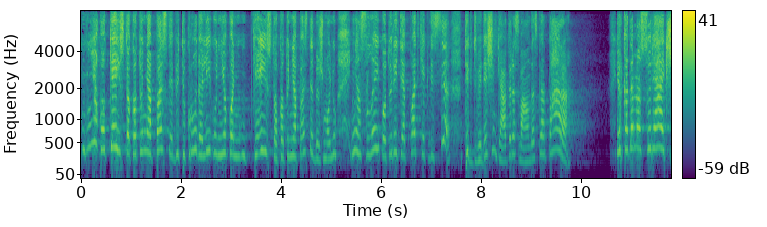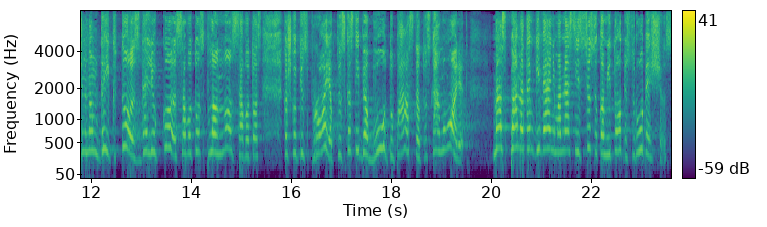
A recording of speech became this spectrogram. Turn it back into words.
Nieko keisto, kad tu nepastebi tikrų dalykų, nieko keisto, kad tu nepastebi žmonių, nes laiko turi tiek pat, kiek visi, tik 24 valandas per parą. Ir kada mes sureikšminam daiktus, dalykus, savo tos planus, savo tos kažkokius projektus, kas tai bebūtų, pastatus, ką norit, mes pametam gyvenimą, mes įsisukam į tokius rūpešius.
